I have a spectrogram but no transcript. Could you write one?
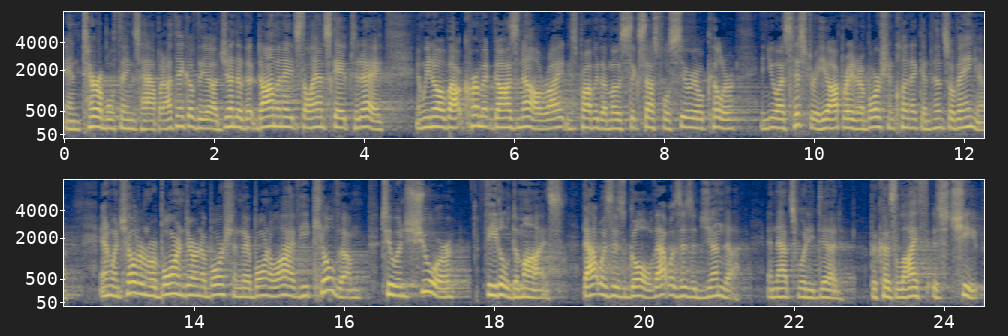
and terrible things happen. I think of the agenda that dominates the landscape today, and we know about Kermit Gosnell, right? He's probably the most successful serial killer in U.S. history. He operated an abortion clinic in Pennsylvania. And when children were born during abortion, they're born alive, he killed them to ensure fetal demise. That was his goal, that was his agenda, and that's what he did because life is cheap.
